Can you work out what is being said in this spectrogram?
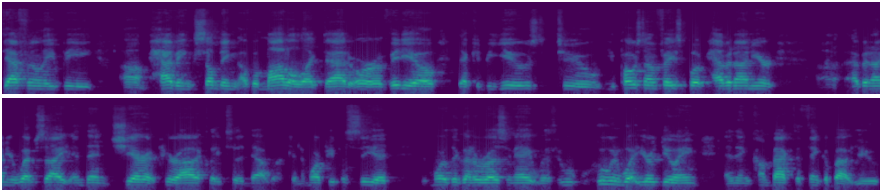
definitely be um, having something of a model like that or a video that could be used to you post on Facebook, have it on your uh, have it on your website, and then share it periodically to the network. And the more people see it, the more they're going to resonate with who, who and what you're doing, and then come back to think about you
